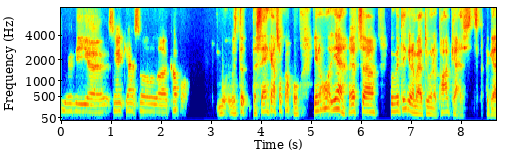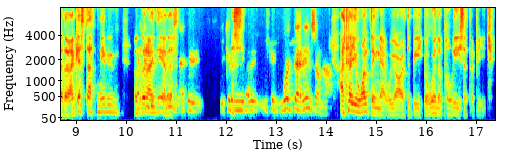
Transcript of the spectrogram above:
you're the uh, sandcastle uh, couple with the, the sandcastle couple you know what yeah that's uh we were thinking about doing a podcast together i guess that's maybe a that good idea this you could this, be, uh, you could work that in somehow. I tell you one thing that we are at the beach, but we're the police at the beach.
